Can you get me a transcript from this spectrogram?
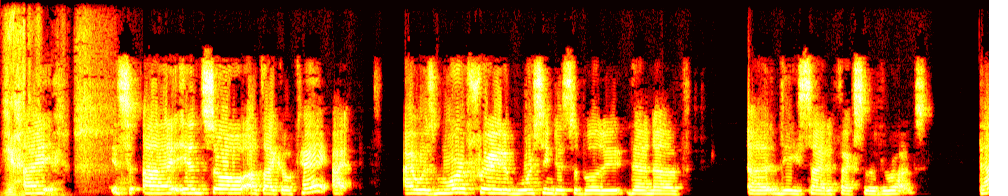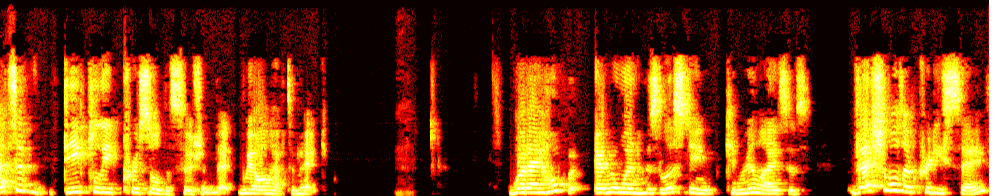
Yeah. I, uh, and so I was like, okay, I I was more afraid of worsening disability than of uh, the side effects of the drugs. That's a deeply personal decision that we all have to make what I hope everyone who's listening can realize is vegetables are pretty safe.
